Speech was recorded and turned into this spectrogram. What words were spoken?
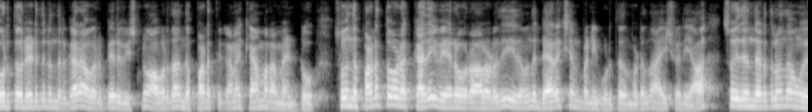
ஒருத்தர் எடுத்துட்டு வந்திருக்காரு. அவர் பேர் விஷ்ணு. அவர் தான் இந்த படத்துக்கான கேமராமேன் டூ. ஸோ இந்த படத்தோட கதை வேற ஒரு ஆளோடது. இதை வந்து டைரக்ஷன் பண்ணி கொடுத்தது மட்டும்தான் ஐஸ்வர்யா. ஸோ இது இந்த இடத்துல வந்து அவங்க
